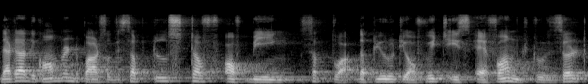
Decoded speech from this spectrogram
that are the component parts of the subtle stuff of being, sattva, the purity of which is affirmed to result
